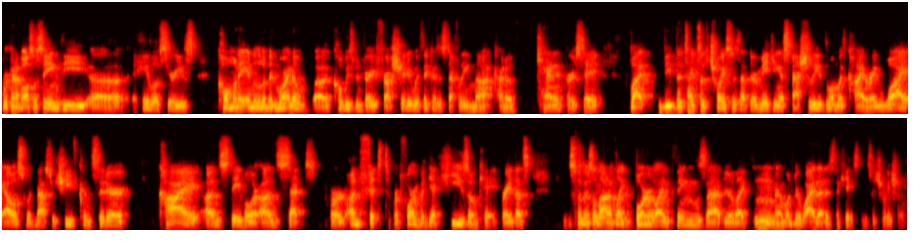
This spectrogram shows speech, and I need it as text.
we're kind of also seeing the uh, Halo series culminate in a little bit more. I know uh, Kobe's been very frustrated with it because it's definitely not kind of canon per se. But the, the types of choices that they're making, especially the one with Kai, right? Why else would Master Chief consider Kai unstable or unset or unfit to perform, but yet he's okay, right? That's so there's a lot of like borderline things that you're like, hmm, I wonder why that is the case in the situation.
